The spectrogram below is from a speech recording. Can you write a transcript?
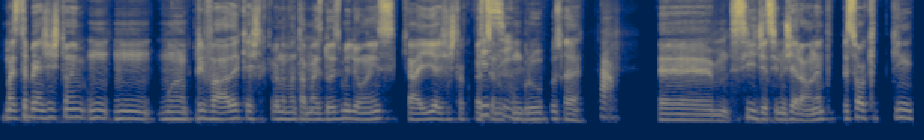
Mas também a gente tem um- um- uma privada que a gente tá querendo levantar mais 2 milhões. Que aí a gente tá conversando com grupos. É. Tá. É, seed, assim, no geral, né? Pessoal que, que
